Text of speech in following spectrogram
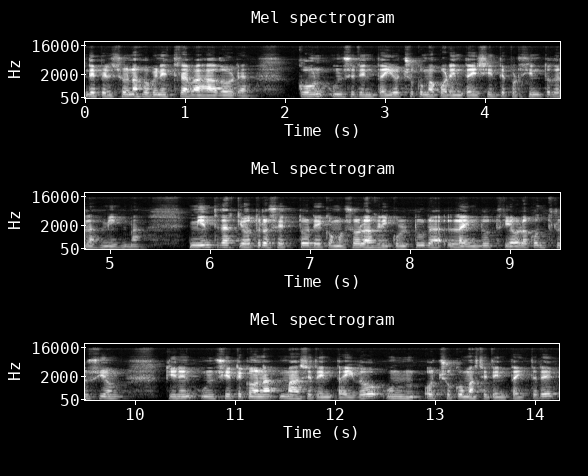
de personas jóvenes trabajadoras, con un 78,47% de las mismas, mientras que otros sectores como son la agricultura, la industria o la construcción tienen un 7,72, un 8,73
